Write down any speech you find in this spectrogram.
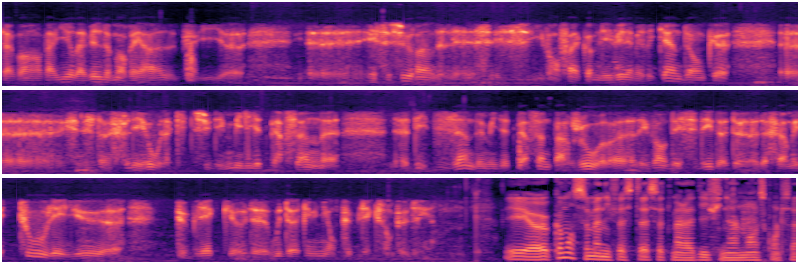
ça va envahir la ville de Montréal. Puis, euh, euh, et c'est sûr, hein, ils vont faire comme les villes américaines. Donc, c'est un fléau là, qui tue des milliers de personnes, des dizaines de milliers de personnes par jour. Ils vont décider de, fermer tous les lieux publics ou de réunions publiques, si on peut dire. Et comment se manifestait cette maladie finalement? Est-ce qu'on le sait?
